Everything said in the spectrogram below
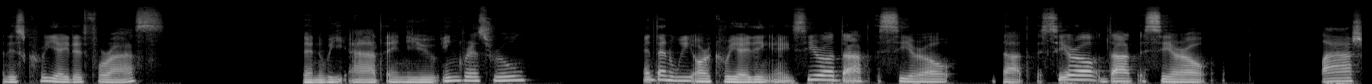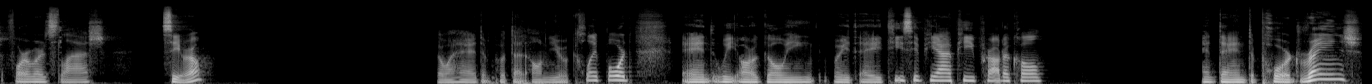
that is created for us. Then we add a new ingress rule. And then we are creating a 0 0.0 0 0 slash forward slash 0 go ahead and put that on your clipboard. And we are going with a TCP IP protocol. And then the port range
